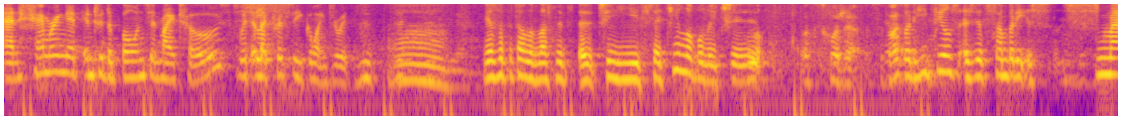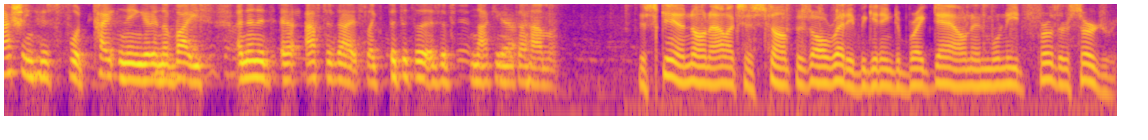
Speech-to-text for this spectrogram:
and hammering it into the bones in my toes with electricity going through it. Zzz, zzz, zzz. Я запитала, власне, е, чи її все тіло болить, чи But he feels as if somebody is smashing his foot, tightening it in a vice, and then it, uh, after that, it's like as if knocking with a hammer. The skin on Alex's stump is already beginning to break down and will need further surgery.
